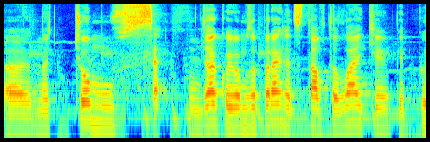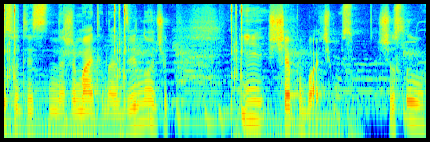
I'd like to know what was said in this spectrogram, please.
Е, На цьому все. Дякую вам за перегляд. Ставте лайки, підписуйтесь, нажимайте на дзвіночок і ще побачимось. Щасливо!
